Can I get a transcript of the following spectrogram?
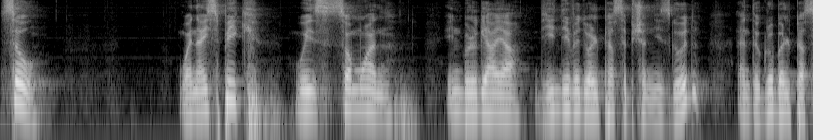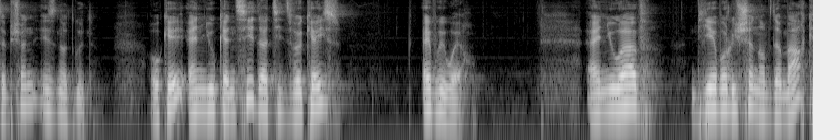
So, when I speak with someone in Bulgaria, the individual perception is good, and the global perception is not good. Okay, and you can see that it's the case everywhere. And you have the evolution of the mark.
